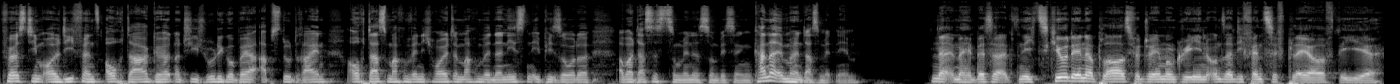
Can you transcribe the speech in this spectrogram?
First Team All Defense, auch da gehört natürlich Rudy Gobert absolut rein. Auch das machen wir nicht heute, machen wir in der nächsten Episode, aber das ist zumindest so ein bisschen, kann er immerhin das mitnehmen. Na, immerhin besser als nichts. Cue den Applaus für Draymond Green, unser Defensive Player of the Year.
